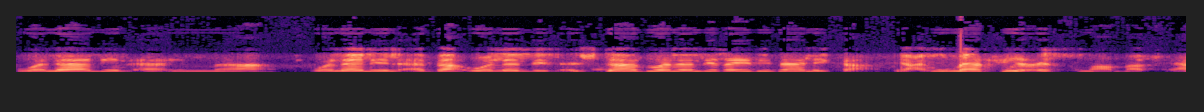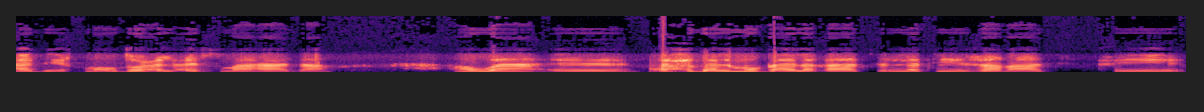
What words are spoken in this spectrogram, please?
ولا للأئمة ولا للأباء ولا للأجداد ولا لغير ذلك، يعني ما في عصمة ما في. هذه موضوع العصمة هذا هو إحدى المبالغات التي جرت في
